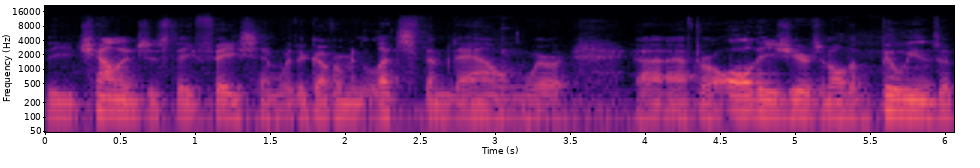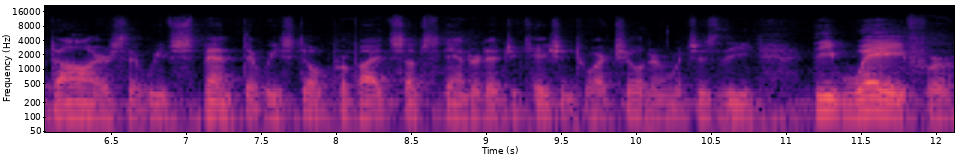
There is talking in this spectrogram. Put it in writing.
the challenges they face and where the government lets them down, where uh, after all these years and all the billions of dollars that we've spent, that we still provide substandard education to our children, which is the, the way for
